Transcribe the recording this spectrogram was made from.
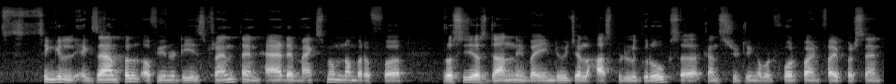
single example of Unity strength and had a maximum number of uh, procedures done by individual hospital groups uh, constituting about 4.5 percent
